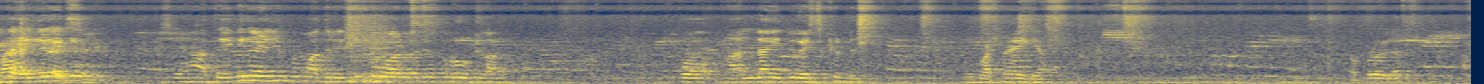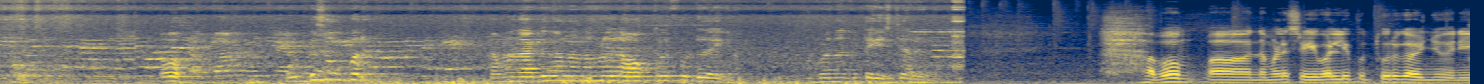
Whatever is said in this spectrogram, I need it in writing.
ഭയങ്കരമായിട്ട് പക്ഷേ ആ കഴിഞ്ഞപ്പോൾ കഴിഞ്ഞ് ഇപ്പോൾ മധുരയ്ക്ക് പോകാനുള്ളൊരു റൂട്ടിലാണ് അപ്പോൾ നല്ല ഇത് വിശക്കുണ്ട് നമുക്ക് ഭക്ഷണം കഴിക്കാം. ഓ ഫുഡ് സൂപ്പർ തമിഴ്നാട്ടിൽ നിന്ന് നമ്മൾ ലോക്കൽ ഫുഡ് കഴിക്കണം. അപ്പോൾ നമുക്ക് ടേസ്റ്റ് അറിയാം. അപ്പോൾ നമ്മൾ ശ്രീവള്ളി പുത്തൂർ കഴിഞ്ഞു. ഇനി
